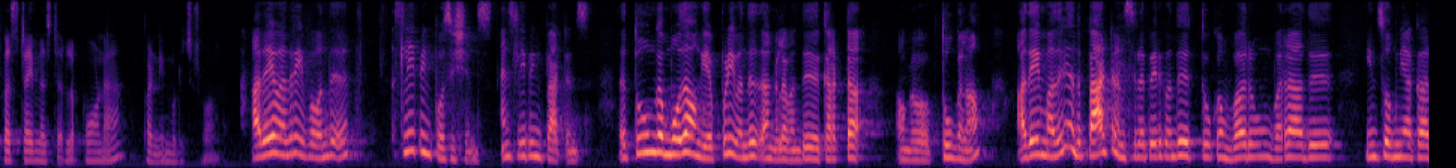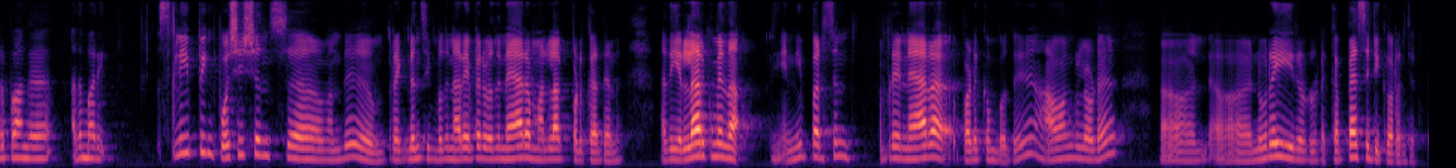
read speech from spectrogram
ஃபஸ்ட் டைமஸ்டரில் போனால் பண்ணி முடிச்சிருவாங்க. அதே மாதிரி இப்போ வந்து sleeping positions and sleeping patterns தூங்கும் போது அவங்க எப்படி வந்து அவங்கள வந்து கரெக்டாக அவங்க தூங்கலாம். அதே மாதிரி அந்த பேட்டர்ன் சில பேருக்கு வந்து தூக்கம் வரும் வராது இன்சோம்னியாக்கா இருப்பாங்க அது மாதிரி. ஸ்லீப்பிங் பொசிஷன்ஸ் வந்து ப்ரெக்னன்சி போது நிறைய பேர் வந்து நேரம் மல்லாக் படுக்காதானே அது எல்லாருக்குமே தான். எனி பர்சன் அப்படியே நேராக படுக்கும்போது அவங்களோட நுரையீரலோட கெப்பாசிட்டி குறைஞ்சிருது.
